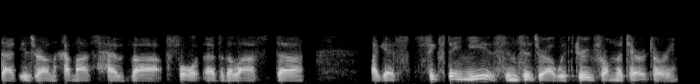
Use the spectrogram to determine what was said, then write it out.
that Israel and Hamas have uh, fought over the last, uh, I guess, 16 years since Israel withdrew from the territory.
